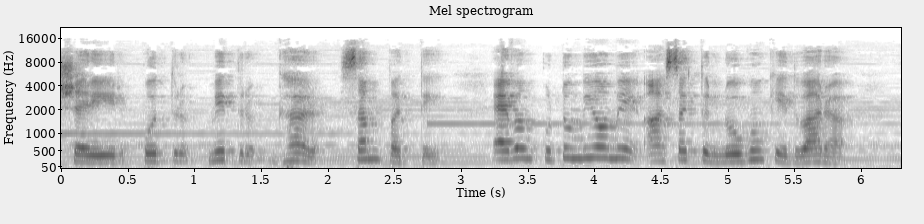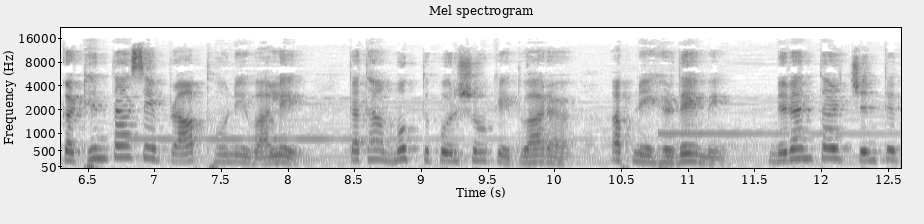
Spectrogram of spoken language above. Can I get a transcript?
शरीर, पुत्र, मित्र, घर, संपत्ति एवं कुटुंबियों में आसक्त लोगों के द्वारा कठिनता से प्राप्त होने वाले तथा मुक्त पुरुषों के द्वारा अपने हृदय में निरंतर चिंतित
